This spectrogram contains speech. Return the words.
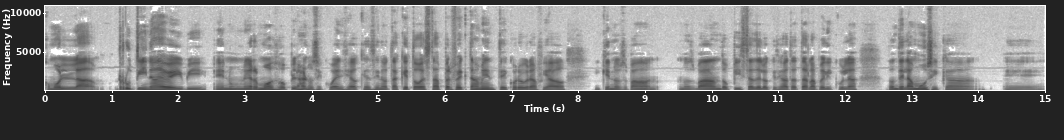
como la rutina de Baby en un hermoso plano secuencia que se nota que todo está perfectamente coreografiado y que nos va, nos va dando pistas de lo que se va a tratar la película donde la música eh,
